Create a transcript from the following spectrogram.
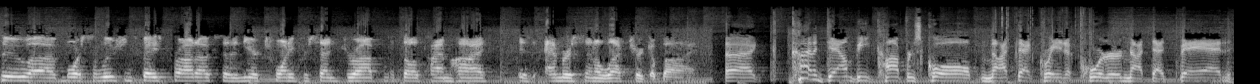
to uh, more solutions-based products and a near 20% drop from its all-time high, is Emerson Electric a buy? Uh, kind of downbeat conference call. Not that great a quarter. Not that bad.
